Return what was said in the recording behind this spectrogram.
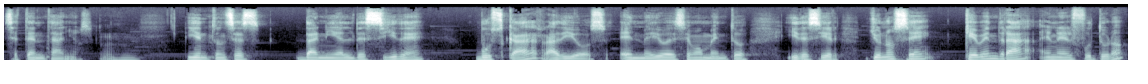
70 años. Y entonces Daniel decide buscar a Dios en medio de ese momento y decir, yo no sé qué vendrá en el futuro,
